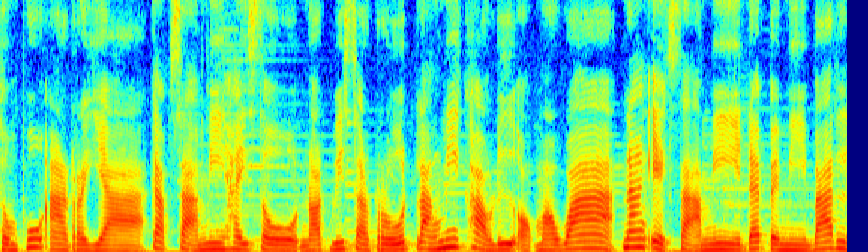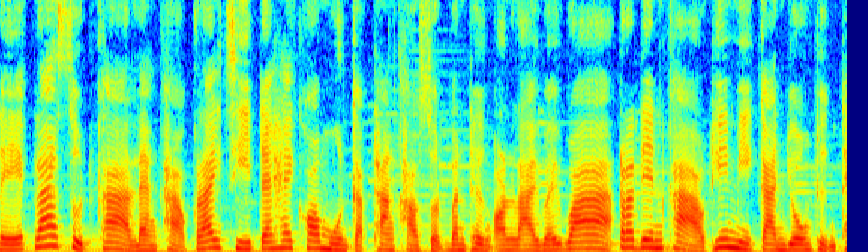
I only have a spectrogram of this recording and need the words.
ชมพู่อารยา กับสามีไฮโซน็อตวิสรุตหลังมีข่าวลือออกมาว่านางเอกสามีได้ไปมีบ้านเล็ก ล่าสุดค่ะแหล่งข่าวใกล้ชิดได้ให้ข้อมูลกับทางข่าวสดบันเทิงออนไลน์ไว้ว่า ประเด็นข่าวที่มีการโยงถึงแท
